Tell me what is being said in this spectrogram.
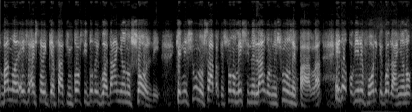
vanno a essere piazzati in posti dove guadagnano soldi, che nessuno sa perché sono messi nell'angolo, nessuno ne parla, e dopo viene fuori che guadagnano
